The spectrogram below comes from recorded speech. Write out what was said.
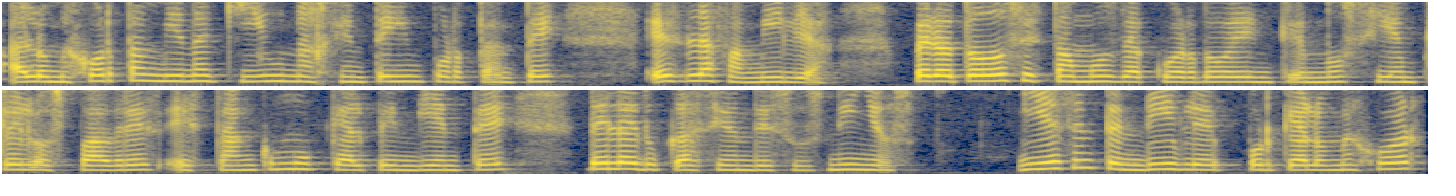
A lo mejor también aquí un agente importante es la familia, pero todos estamos de acuerdo en que no siempre los padres están como que al pendiente de la educación de sus niños. Y es entendible porque a lo mejor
